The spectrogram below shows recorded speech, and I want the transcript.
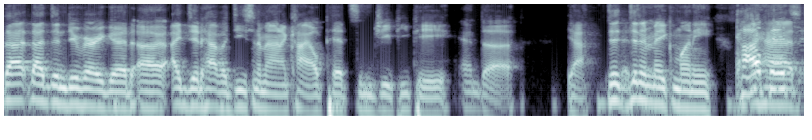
that that didn't do very good. Uh, I did have a decent amount of Kyle Pitts and GPP, and uh, yeah, did, didn't make money. Kyle Pitts.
